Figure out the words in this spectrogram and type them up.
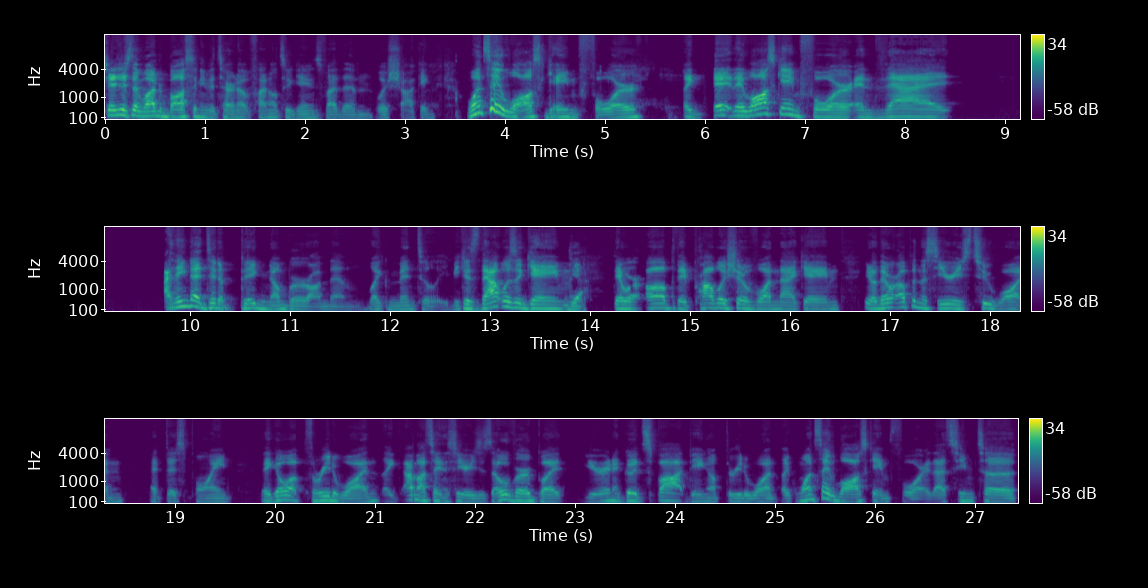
JJ said, "Why did Boston even turn up? Final two games by them was shocking. Once they lost Game four, like they, they lost Game four, and that I think that did a big number on them, like mentally, because that was a game. Yeah. they were up. They probably should have won that game. You know, they were up in the series two one at this point. They go up three to one. Like I'm not saying the series is over, but you're in a good spot being up three to one. Like once they lost game four, that seemed to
